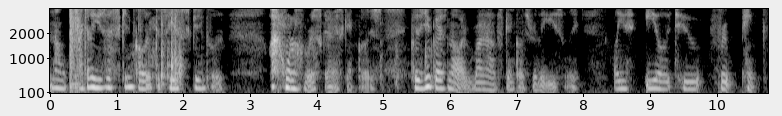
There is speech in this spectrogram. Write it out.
no, I gotta use the skin color because he has skin color. I don't want to risk any skin colors because you guys know I run out of skin colors really easily. I'll use EO2 Fruit Pink.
